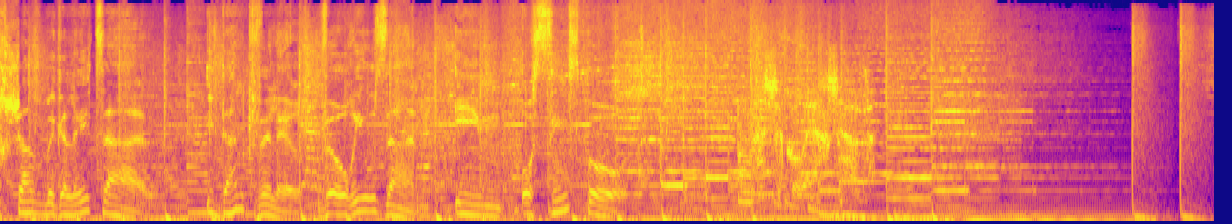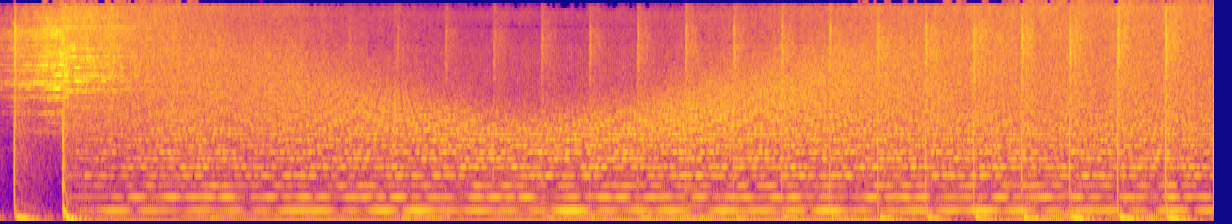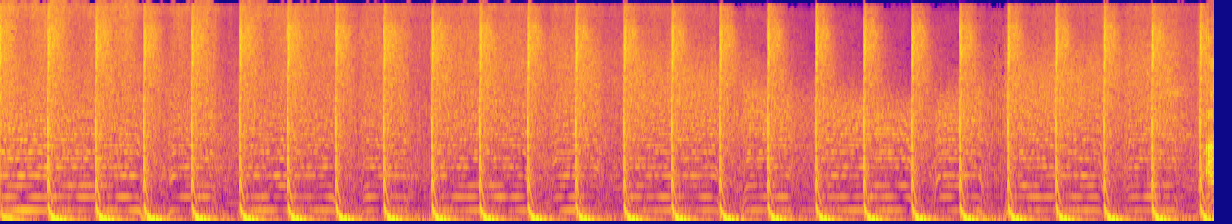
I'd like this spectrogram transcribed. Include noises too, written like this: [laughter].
עכשיו בגלי צה"ל, עידן קבלר ואורי אוזן עם עושים ספורט. מה שקורה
